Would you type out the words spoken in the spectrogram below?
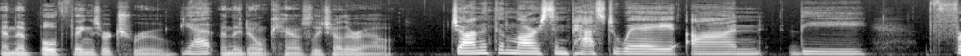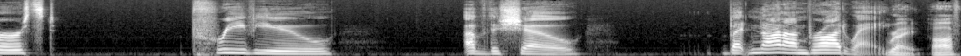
and that both things are true Yep. and they don't cancel each other out. Jonathan Larson passed away on the first preview of the show, but not on Broadway. Right. Off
